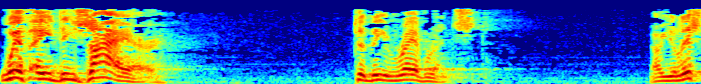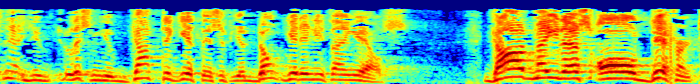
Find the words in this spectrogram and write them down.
with a desire to be reverenced. Are you listening? You, listen, you've got to get this if you don't get anything else. God made us all different.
